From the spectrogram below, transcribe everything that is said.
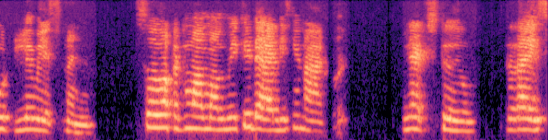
గుడ్లు వేసినాను. సో ఒకటి మా మమ్మీకి డాడీకి నాకు. Next rice.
